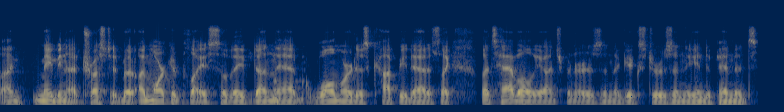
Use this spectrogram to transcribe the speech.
I'm maybe not trusted, but a marketplace. So they've done that. Walmart has copied that. It's like let's have all the entrepreneurs and the gigsters and the independents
